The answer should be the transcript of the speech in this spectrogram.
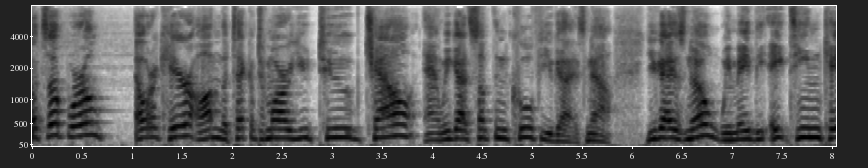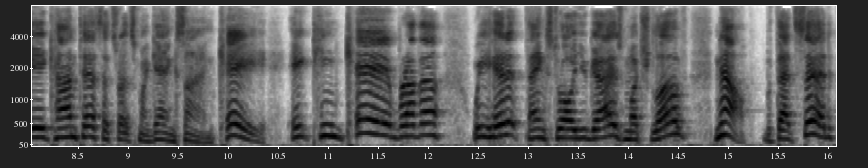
What's up, world? Elric here on the Tech of Tomorrow YouTube channel, and we got something cool for you guys. Now, you guys know we made the 18K contest. That's right, it's my gang sign. K, 18K, brother. We hit it. Thanks to all you guys. Much love. Now, with that said,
